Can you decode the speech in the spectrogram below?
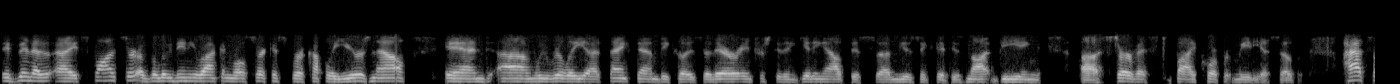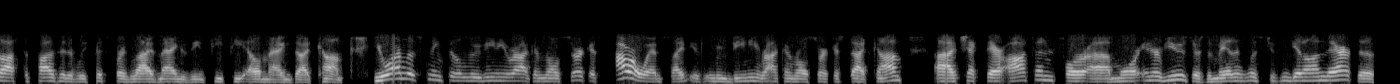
they've been a, a sponsor of the Ludini Rock and Roll Circus for a couple of years now and um, we really uh, thank them because they're interested in getting out this uh, music that is not being uh, serviced by corporate media. So, hats off to Positively Pittsburgh Live Magazine, pplmag.com. You are listening to the Ludini Rock and Roll Circus. Our website is ludinirockandrollcircus.com. Uh, check there often for uh, more interviews. There's a mailing list you can get on there to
